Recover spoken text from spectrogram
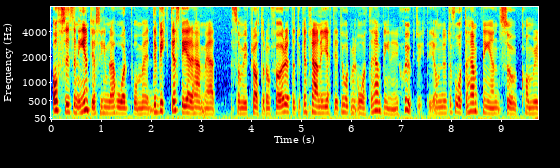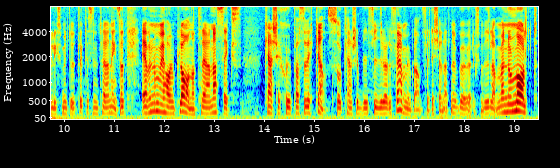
Off-season är inte jag så himla hård på mig. Det viktigaste är det här med som vi pratade om förut, att du kan träna jätte, jättehårt men återhämtningen är sjukt viktig. Om du inte får återhämtningen så kommer du liksom inte utveckla sin träning. Så att även om jag har en plan att träna sex, kanske sju pass i veckan så kanske det blir fyra eller fem ibland för att jag känner att nu behöver jag liksom vila. Men normalt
